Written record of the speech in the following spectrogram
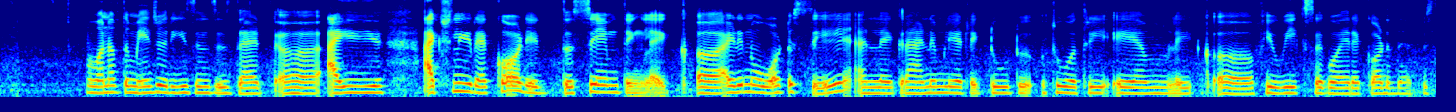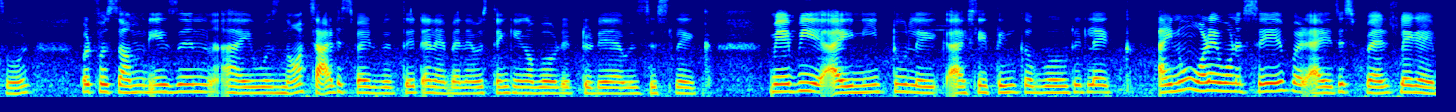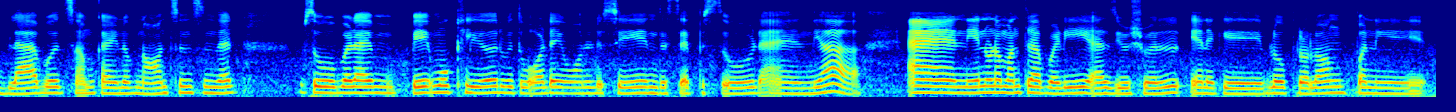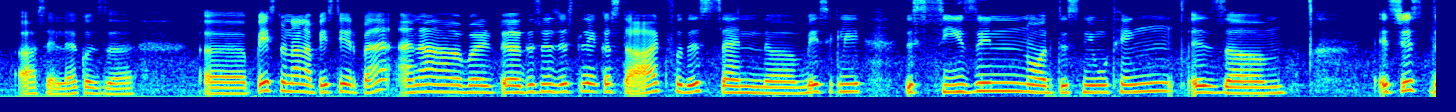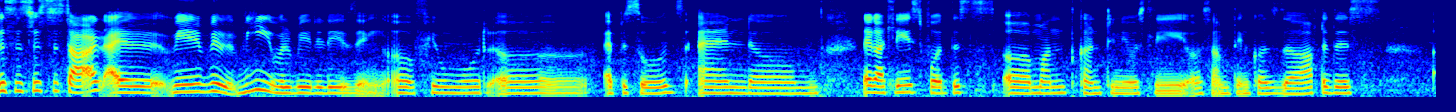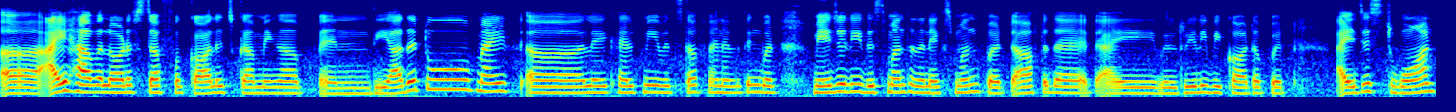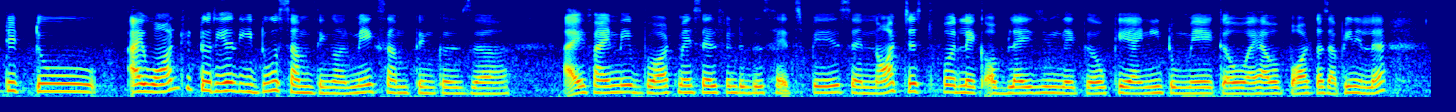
one of the major reasons is that uh, I actually recorded the same thing. Like uh, I didn't know what to say, and like randomly at like two to two or three a.m. like a uh, few weeks ago, I recorded the episode. But for some reason, I was not satisfied with it, and I, when I was thinking about it today, I was just like, maybe I need to like actually think about it. Like I know what I want to say, but I just felt like I blabbered some kind of nonsense in that. So, but I'm way more clear with what I wanted to say in this episode, and yeah. And என்னோட மந்த்ரா படி as usual எனக்கு இவ்வளோ prolong பண்ணி ஆசை இல்லை because பேசணுன்னா நான் பேசிட்டே இருப்பேன் ஆனால் but this is just like a start for this and basically this season or this new thing is um it's just this is just a start. I we will we will be releasing a few more uh, episodes and um, like at least for this uh, month continuously or something because uh, after this uh, I have a lot of stuff for college coming up, and the other two might uh, like help me with stuff and everything. But majorly this month and the next month. But after that, I will really be caught up. But I just wanted to, I wanted to really do something or make something because. Uh, I finally brought myself into this headspace and not just for like obliging like okay I need to make oh I have a podcast அப்படின்னு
